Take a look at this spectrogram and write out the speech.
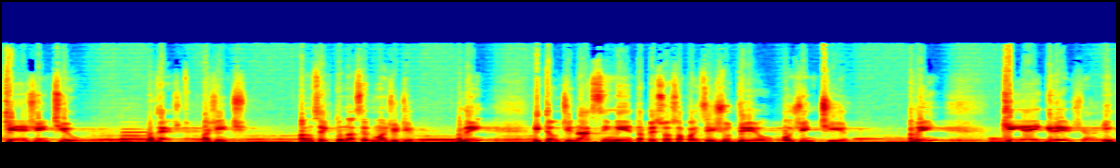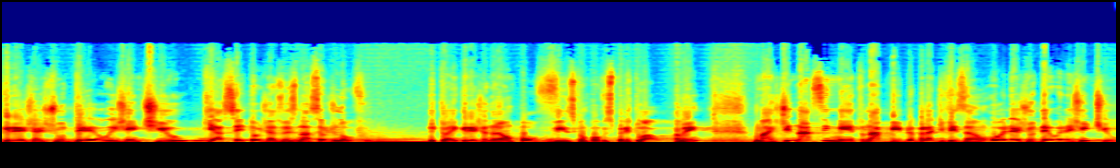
Quem é gentil? O resto, a gente. A não ser que tu nasceu de uma judia. Amém? Então, de nascimento a pessoa só pode ser judeu ou gentia. Amém? Quem é a igreja? Igreja é judeu e gentil que aceitou Jesus e nasceu de novo. Então a igreja não é um povo físico, é um povo espiritual. Amém? Mas de nascimento na Bíblia, pela divisão, ou ele é judeu ou ele é gentil.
